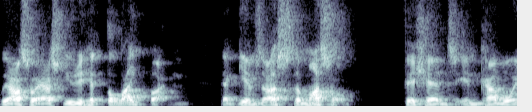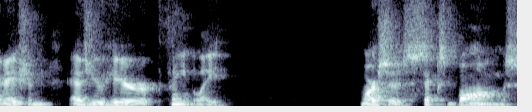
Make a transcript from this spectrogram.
We also ask you to hit the like button that gives us the muscle, fish heads in Cowboy Nation, as you hear faintly Marsha's six bongs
